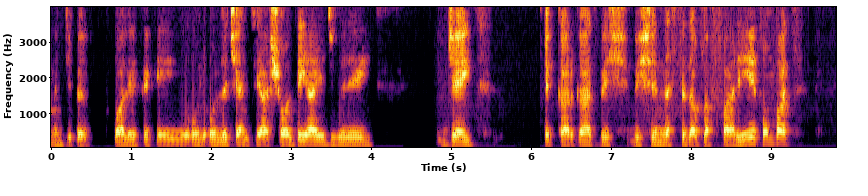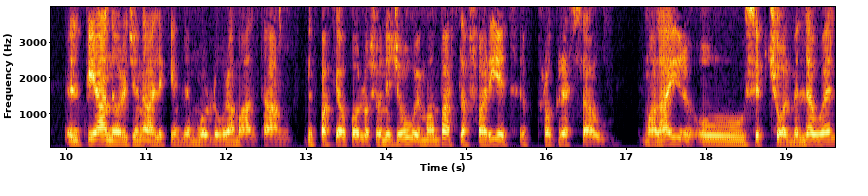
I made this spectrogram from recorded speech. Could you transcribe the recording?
nġib il-kwalifiki u l-liċenzja għax-xogħol tiegħi, jiġifieri ġejt ikkargat biex biex inlesti dawk l-affarijiet u mbagħad il-pjan oriġinali kien li mmur lura Malta nippakkjaw kollox u niġu imma mbagħad l-affarijiet ipprogressaw malajr u sibt xogħol mill-ewwel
